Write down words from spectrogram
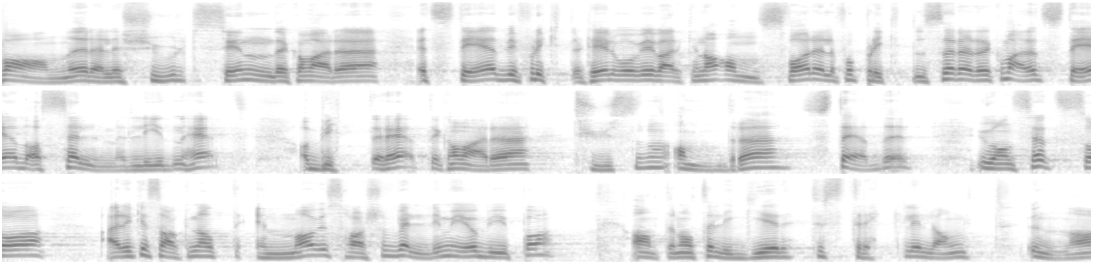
vaner eller skjult synd. Det kan være et sted vi flykter til hvor vi verken har ansvar eller forpliktelser. Eller det kan være et sted av selvmedlidenhet, av bitterhet. Det kan være tusen andre steder. Uansett så er det ikke saken at Emmaus har så veldig mye å by på, annet enn at det ligger tilstrekkelig langt unna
